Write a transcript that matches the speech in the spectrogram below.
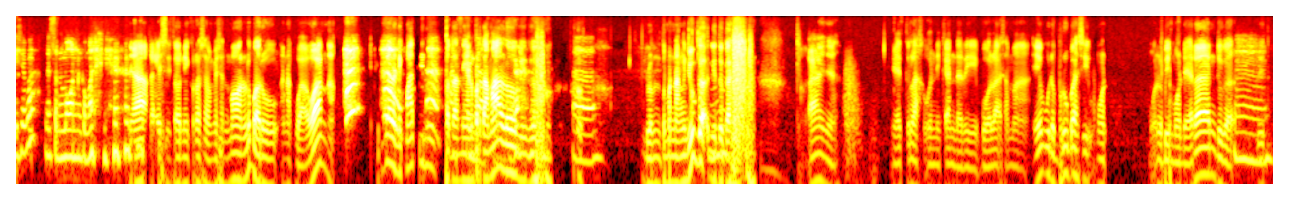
siapa Mason Mount kemarin ya kayak si Toni Kroos sama Mason Mount lu baru anak bawang udah nikmatin pertandingan Asli pertama ya. gitu Heeh. belum menang juga gitu Hmm. kan makanya ya itulah keunikan dari bola sama ya udah berubah sih mo- mau lebih modern juga Hmm.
